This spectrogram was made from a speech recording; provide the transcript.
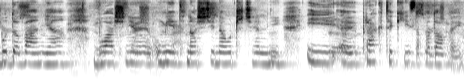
budowania właśnie umiejętności nauczycieli i e, praktyki zawodowej.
